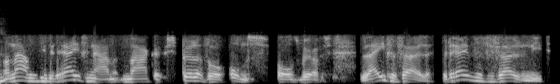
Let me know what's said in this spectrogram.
Want namelijk, die bedrijven maken spullen voor ons, voor ons burgers. Wij vervuilen. Bedrijven vervuilen niet.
